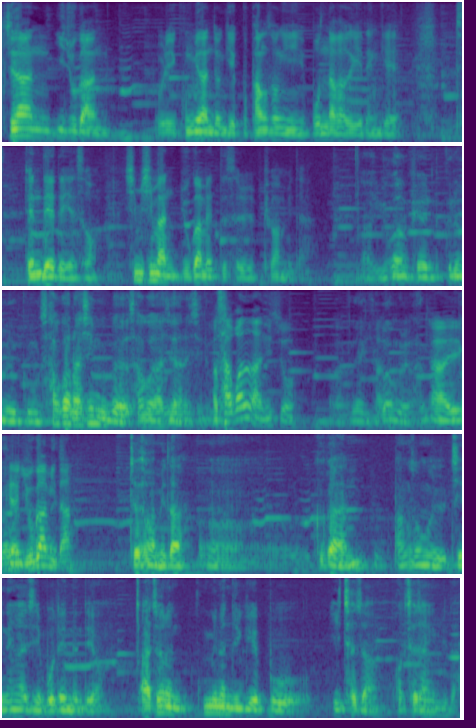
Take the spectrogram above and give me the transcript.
지난 2주간 우리 국민안전기획부 방송이 못 나가게 된 게 된 데에 대해서 심심한 유감의 뜻을 표합니다. 아, 유감 표현 그러면 그럼 사과하신 건가요? 사과하지 않으시는 아? 사과는 아니죠. 아, 그냥 유감을 한- 아 예, 그냥 유감이다. 죄송합니다. 어, 그간 방송을 진행하지 못했는데요. 아 저는 국민안전기획부 2차장 곽 차장입니다.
